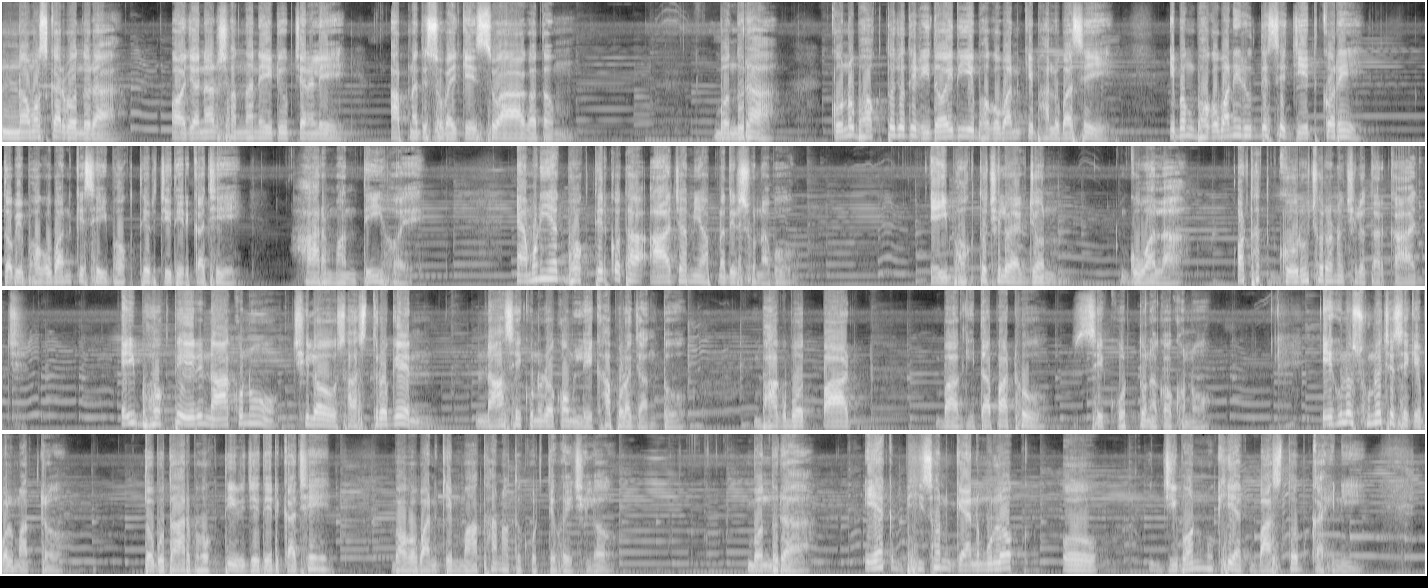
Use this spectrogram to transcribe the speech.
নমস্কার বন্ধুরা। অজানার সন্ধানে ইউটিউব চ্যানেলে আপনাদের সবাইকে স্বাগতম। বন্ধুরা, কোনো ভক্ত যদি হৃদয় দিয়ে ভগবানকে ভালোবাসে এবং ভগবানের উদ্দেশ্যে জেদ করে, তবে ভগবানকে সেই ভক্তের জেদের কাছে হার মানতেই হয়। এমনই এক ভক্তের কথা আজ আমি আপনাদের শোনাব। এই ভক্ত ছিল একজন গোয়ালা, অর্থাৎ গরু চড়ানো ছিল তার কাজ। এই ভক্তের না কোনো ছিল শাস্ত্রজ্ঞান, না সে কোনো রকম লেখাপড়া জানতো। ভাগবত পাঠ বা গীতা পাঠও সে করতো না কখনো। এগুলো শুনেছে সে কেবলমাত্র। তবু তার ভক্তির জেদের কাছে ভগবানকে মাথা নত করতে হয়েছিল। বন্ধুরা, এ এক ভীষণ জ্ঞানমূলক ও জীবনমুখী এক বাস্তব কাহিনী।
